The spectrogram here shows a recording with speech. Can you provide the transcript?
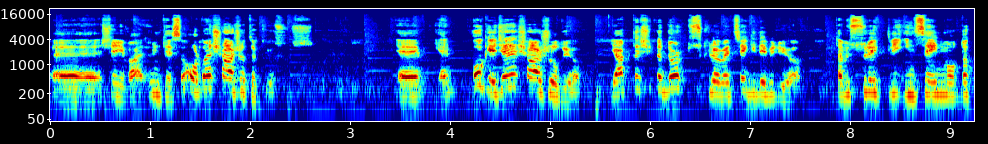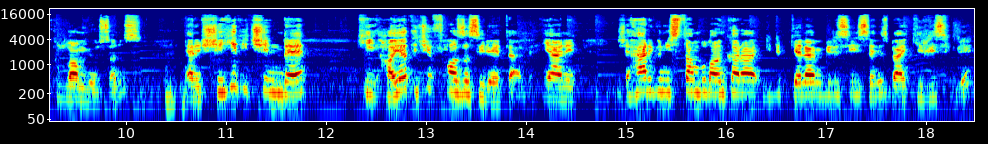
e, şey var, ünitesi. Oradan şarja takıyorsunuz. E, yani o gece şarj oluyor. Yaklaşık da 400 kilometre gidebiliyor. Tabii sürekli insane modda kullanmıyorsanız. Yani şehir içinde ki hayat için fazlasıyla yeterli. Yani işte her gün İstanbul, Ankara gidip gelen birisiyseniz belki riskli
